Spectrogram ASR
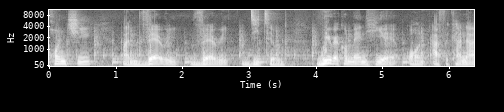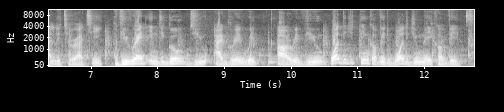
punchy, and very, very detailed. We recommend here on Africana Literati. Have you read Indigo? Do you agree with our review? What did you think of it? What did you make of it?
